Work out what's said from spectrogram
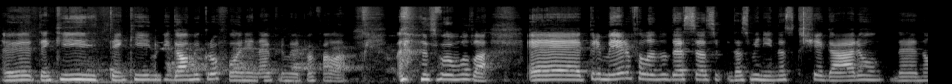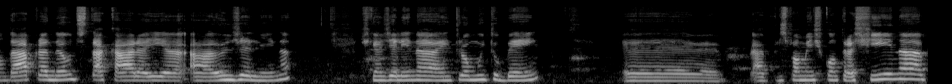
É, tem, que, tem que ligar o microfone, né, primeiro para falar. Mas vamos lá. É, primeiro, falando dessas das meninas que chegaram, né, não dá para não destacar aí a, a, Angelina. Acho que a Angelina entrou muito bem, é, principalmente contra a China,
